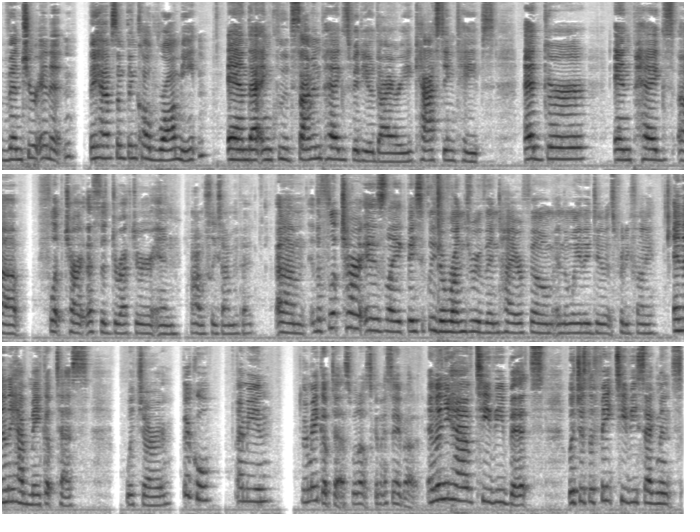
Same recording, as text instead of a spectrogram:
venture in it. They have something called Raw Meat, and that includes Simon Pegg's video diary, casting tapes, Edgar and Pegg's uh, flip chart. That's the director and obviously Simon Pegg. Um, the flip chart is like basically the run through of the entire film, and the way they do it's pretty funny. And then they have makeup tests, which are they're cool. I mean, they're makeup tests. What else can I say about it? And then you have TV bits, which is the fake TV segments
